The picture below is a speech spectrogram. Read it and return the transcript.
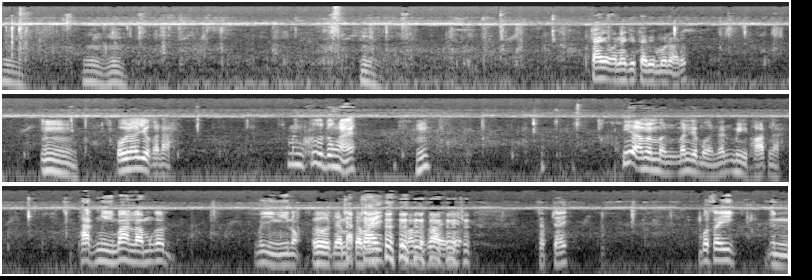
อืมอืมอืม Tayo na jud tabi mo na ro. อืมโอ้ยแล้วเยอะกันนะมันคือตรงไหนพี่ว่ามันเหมือนมันจะเหมือนนั้นมีพัดนะผัดหมี่บ้านเรามันก็ ไม่อย่างนี้หรอกเออแต่แต่มันแต่มันไม่ใช่เนี่ย Sap chay. บ่ใส่อืม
